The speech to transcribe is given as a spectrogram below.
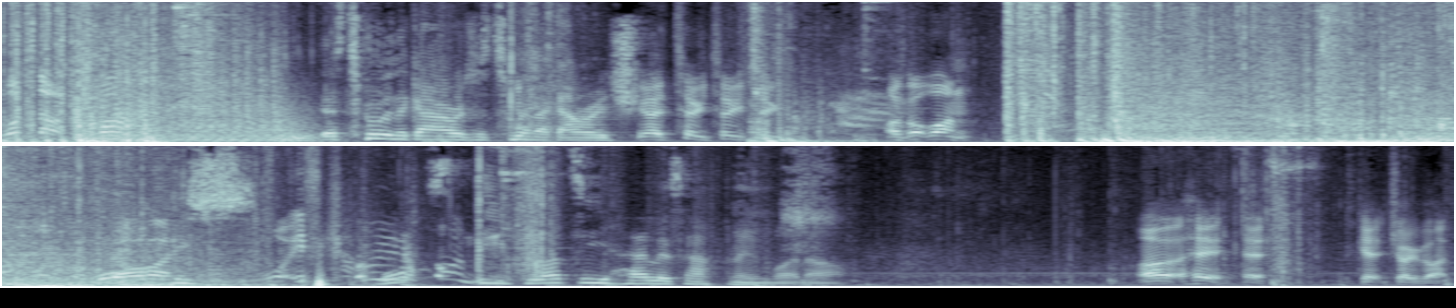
What the fuck? There's two in the garage, there's two in that garage. Yeah, two, two, two. I got one. Nice. What is going What on? the bloody hell is happening right now? Uh, here, here. Get Joe back.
